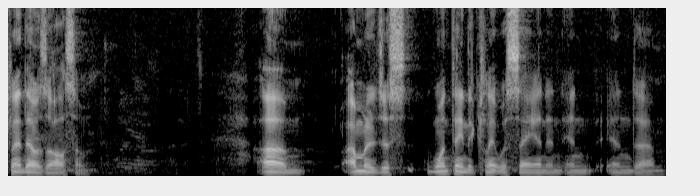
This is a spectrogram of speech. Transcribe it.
Clint, that was awesome. Um, I'm going to just, one thing that Clint was saying, and, and, and um,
